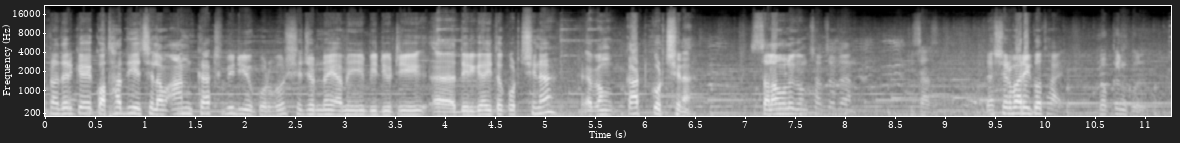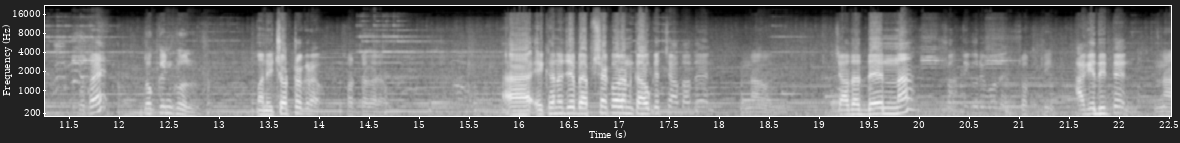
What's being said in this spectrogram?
আপনাদেরকে কথা দিয়েছিলাম আনকাট ভিডিও করব সেজন্যই আমি ভিডিওটি দীর্ঘায়িত করছি না এবং কাট করছি না। সালাম আলাইকুম চাচা যান। দেশের বাড়ি কোথায়? দক্ষিণ কুল। কোথায়? দক্ষিণ কুল। মানে চট্টগ্রাম। চট্টগ্রাম। এখানে যে ব্যবসা করেন কাউকে চাঁদা দেন? না। চাঁদা দেন না? সত্যি করে বলেন। সত্যি। আগে দিতেন? না।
